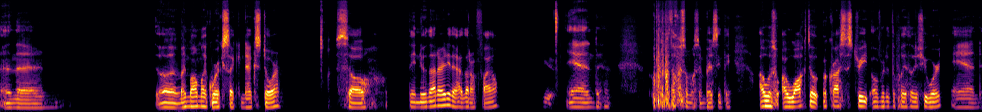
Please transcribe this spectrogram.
And then uh, my mom like works like next door, so they knew that already. They had that on file. Yeah. And that was the most embarrassing thing. I was I walked o- across the street over to the place where she worked, and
